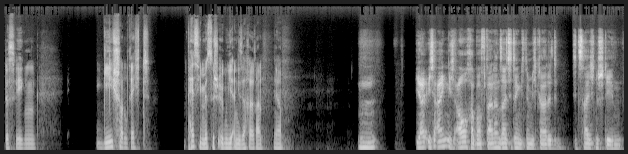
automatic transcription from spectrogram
Deswegen gehe ich schon recht pessimistisch irgendwie an die Sache ran, ja. Hm, ja, ich eigentlich auch, aber auf der anderen Seite denke ich nämlich gerade, die, die Zeichen stehen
